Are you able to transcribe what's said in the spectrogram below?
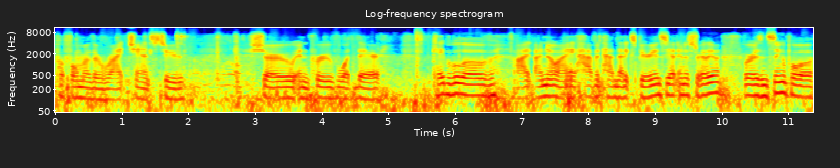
performer the right chance to show and prove what they're capable of. I, I know I haven't had that experience yet in Australia, whereas in Singapore,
